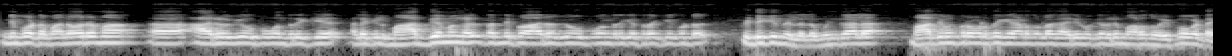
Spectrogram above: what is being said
ഇനി പോട്ടെ മനോരമ ആരോഗ്യ ആരോഗ്യവകുപ്പ് മന്ത്രിക്ക് അല്ലെങ്കിൽ മാധ്യമങ്ങൾ തന്നെ ഇപ്പോൾ ആരോഗ്യവകുപ്പ് മന്ത്രിക്ക് എത്രയൊക്കെ കൊണ്ട് പിടിക്കുന്നില്ലല്ലോ. മുൻകാല മാധ്യമ പ്രവർത്തകയാണെന്നുള്ള കാര്യമൊക്കെ അവർ മറന്നുപോയി. പോകട്ടെ.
